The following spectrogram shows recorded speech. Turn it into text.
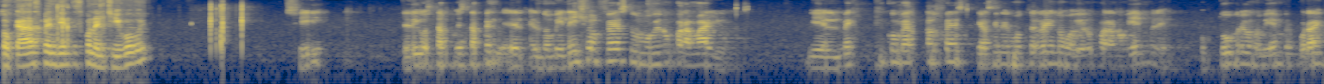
tocadas pendientes con el chivo, güey? Sí, te digo, está, está el, Domination Fest lo movieron para mayo y el México Metal Fest que hacen en Monterrey lo movieron para noviembre, octubre o noviembre, por ahí.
